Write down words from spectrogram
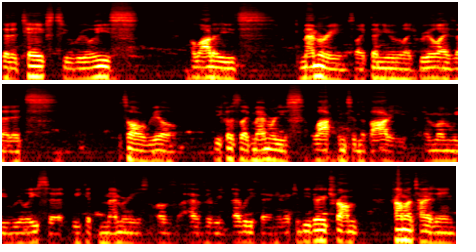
that it takes to release a lot of these memories like then you like realize that it's it's all real because like memories locked into the body and when we release it we get the memories of every everything and it can be very traum traumatizing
